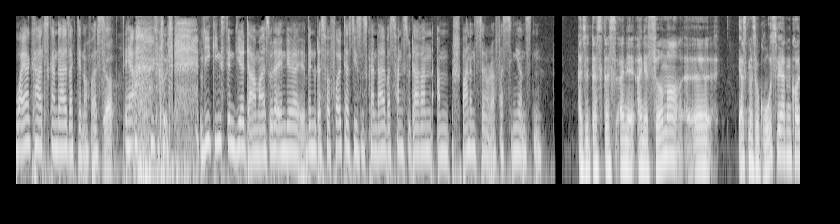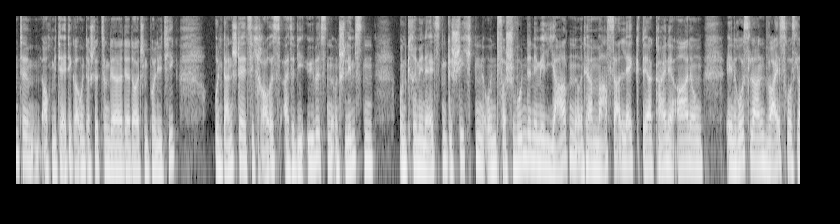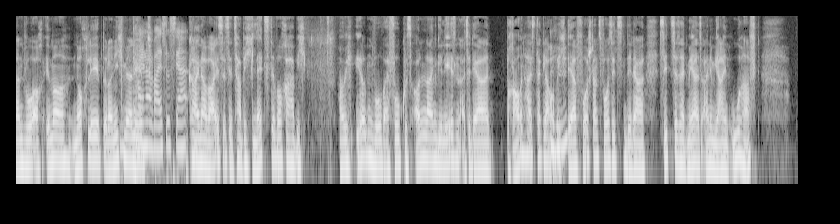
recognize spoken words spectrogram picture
Wirecard-Skandal sagt dir noch was. Ja. Ja, gut. Wie ging es denn dir damals oder in der, wenn du das verfolgt hast, diesen Skandal, was fandest du daran am spannendsten oder faszinierendsten? Also, dass das eine, eine Firma äh, erstmal so groß werden konnte, auch mit tätiger Unterstützung der, der deutschen Politik. Und dann stellt sich raus, also die übelsten und schlimmsten und kriminellsten Geschichten und verschwundene Milliarden und Herr Marsalek, der keine Ahnung in Russland, Weißrussland, wo auch immer noch lebt oder nicht mehr lebt. Keiner weiß es, ja. Keiner weiß es. Jetzt habe ich letzte Woche habe ich habe ich irgendwo bei Focus Online gelesen, also der Braun heißt er, glaube mhm. ich, der Vorstandsvorsitzende, der sitzt ja seit mehr als einem Jahr in U-Haft.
